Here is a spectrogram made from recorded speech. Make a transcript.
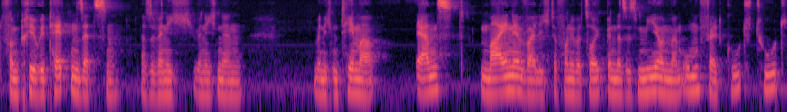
von Prioritäten setzen. Also wenn ich, wenn ich einen, wenn ich ein Thema ernst meine, weil ich davon überzeugt bin, dass es mir und meinem Umfeld gut tut,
